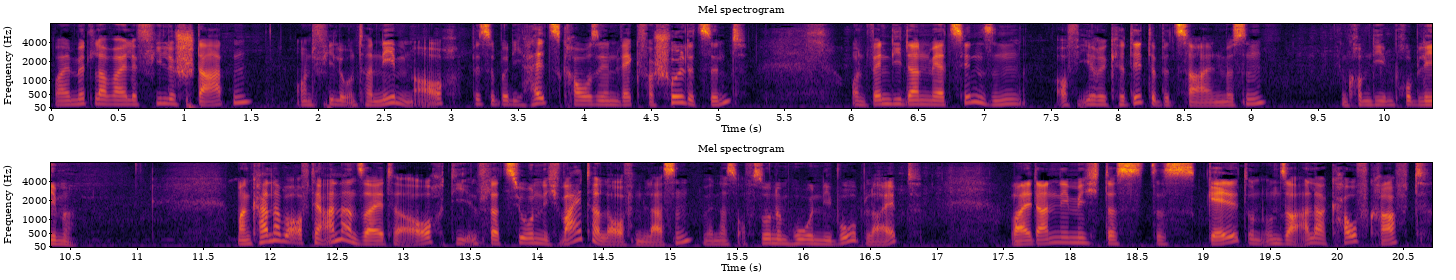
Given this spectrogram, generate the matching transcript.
weil mittlerweile viele Staaten und viele Unternehmen auch bis über die Halskrause hinweg verschuldet sind. Und wenn die dann mehr Zinsen auf ihre Kredite bezahlen müssen, dann kommen die in Probleme. Man kann aber auf der anderen Seite auch die Inflation nicht weiterlaufen lassen, wenn das auf so einem hohen Niveau bleibt, weil dann nämlich das, das Geld und unser aller Kaufkraft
